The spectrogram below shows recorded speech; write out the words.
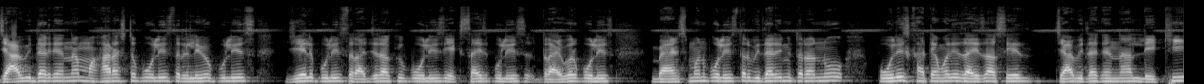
ज्या विद्यार्थ्यांना Maharashtra police railway police jail police राज्य राखीव police excise police driver police bandsman police. तर विद्यार्थी मित्रांनो पोलीस खात्यामध्ये जायचं असेल ज्या विद्यार्थ्यांना लेखी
